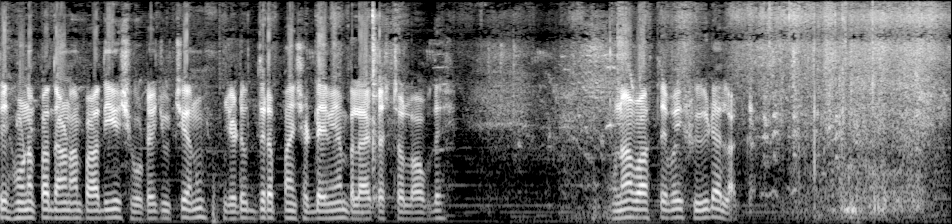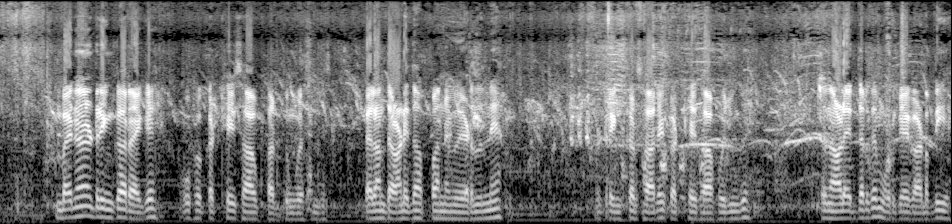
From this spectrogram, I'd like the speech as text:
ਤੇ ਹੁਣ ਆਪਾਂ ਦਾਣਾ ਪਾ ਦਈਏ ਛੋਟੇ ਚੂਚਿਆਂ ਨੂੰ, ਜਿਹੜੇ ਉਧਰ ਆਪਾਂ ਛੱਡੇ ਹੋਏ ਆ ਬਲੈਕ ਐਸਟਰਲੋਪ ਦੇ। ਉਹਨਾਂ ਵਾਸਤੇ ਬਈ ਫੀਡ ਹੈ ਅਲੱਗ ਬਈ ਇਹਨਾਂ ਦਾ ਡਰਿੰਕਰ ਰਹਿ ਗਏ, ਉਹ ਇਕੱਠੇ ਸਾਫ਼ ਕਰ ਦੂੰਗਾ ਇਸ ਲਈ। ਪਹਿਲਾਂ ਦਾਣੇ ਤਾਂ ਆਪਾਂ ਨਿਬੇੜ ਲੈਂਦੇ ਆ। ਡਰਿੰਕਰ ਸਾਰੇ ਇਕੱਠੇ ਸਾਫ਼ ਹੋ ਜੂਗੇ, ਤੇ ਨਾਲ ਇੱਧਰ ਤੇ ਮੁਰਗੇ ਕੱਢਦੀ ਹੈ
